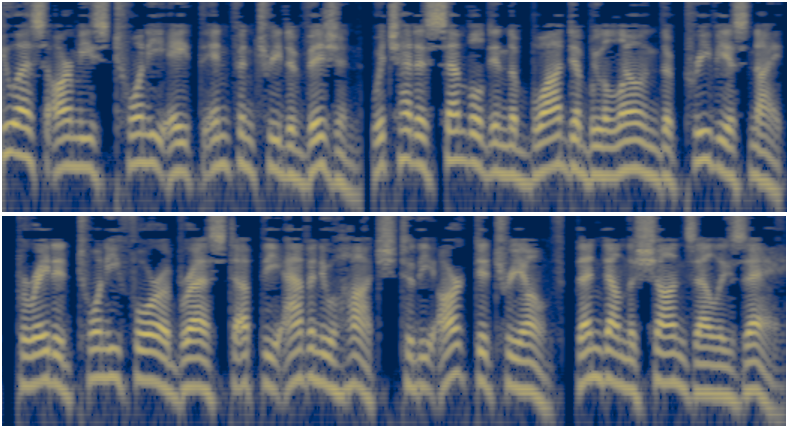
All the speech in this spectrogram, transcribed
U.S. Army's 28th Infantry Division, which had assembled in the Bois de Boulogne the previous night, paraded 24 abreast up the Avenue Hoche to the Arc de Triomphe, then down the Champs-Élysées.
